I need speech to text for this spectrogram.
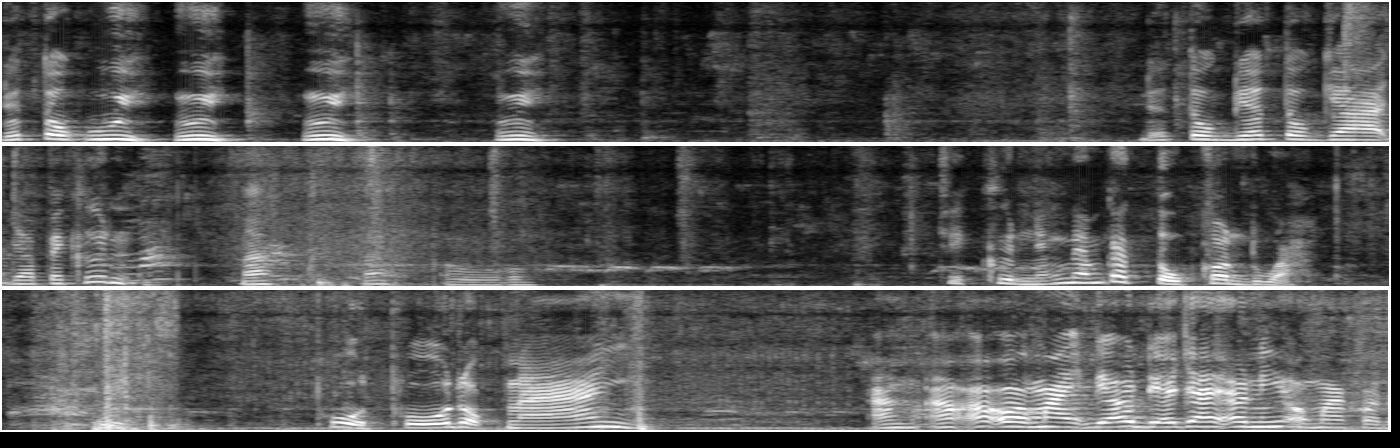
เดี๋ยวตก อุ้ยอุ้ยอุ้ยอุ้ยเดี๋ยวตก เดี๋ยวตก อย่า อย่าไปขึ้น มามาโอ้ที่ขึ้นย่างนั้นก็ตกก่อนดัวอุ้ยโพดโพดอกนายเอาเอาเอาออกมาเดี๋ยว เดี๋ยวยายเอานี้ออกมาก่อน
